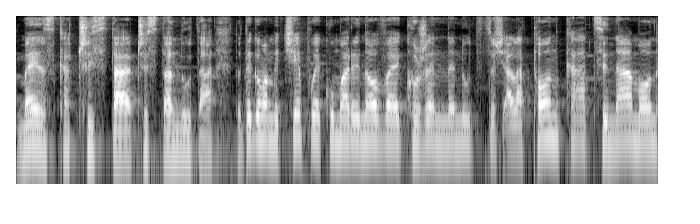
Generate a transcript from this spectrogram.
męska, czysta, czysta nuta. Do tego mamy ciepłe kumarynowe, korzenne nuty, coś ala tonka, cynamon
